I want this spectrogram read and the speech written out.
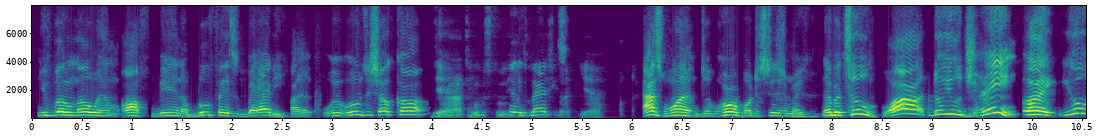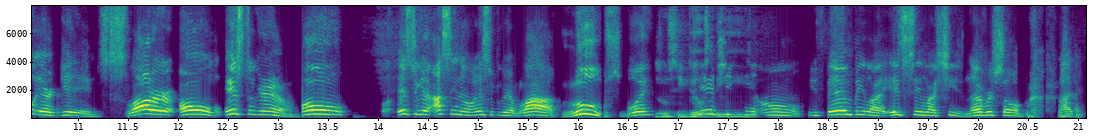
you fell in love with him off being a blueface baddie. Like, what, was the show called? Yeah, I think it was. Blueface baddies? Yeah. That's one the horrible decision maker. Number two, why do you drink? Like you are getting slaughtered on Instagram. On Instagram, I seen her on Instagram live, loose boy. Lucy And Goosey. on, you feel me? Like it seemed like she's never sober. like,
